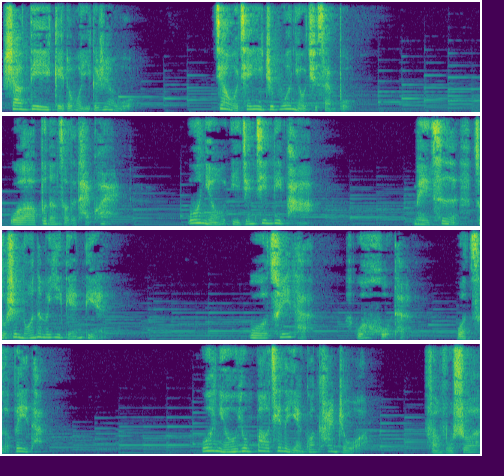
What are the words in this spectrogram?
上帝给了我一个任务，叫我牵一只蜗牛去散步。我不能走得太快，蜗牛已经尽力爬，每次总是挪那么一点点。我催它，我唬它，我责备它。蜗牛用抱歉的眼光看着我。仿佛说：“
